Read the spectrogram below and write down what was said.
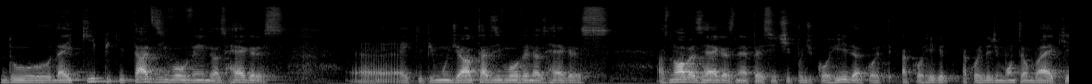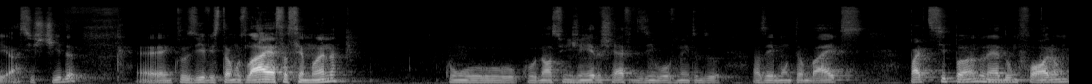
do, da equipe que está desenvolvendo as regras, é, a equipe mundial que está desenvolvendo as regras, as novas regras né, para esse tipo de corrida, a corrida, a corrida de mountain bike assistida. É, inclusive, estamos lá essa semana com o, com o nosso engenheiro-chefe de desenvolvimento do, das mountain bikes, participando né, de um fórum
